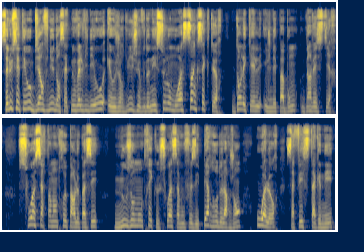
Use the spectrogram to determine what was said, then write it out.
Salut c'est Théo, bienvenue dans cette nouvelle vidéo et aujourd'hui je vais vous donner selon moi 5 secteurs dans lesquels il n'est pas bon d'investir. Soit certains d'entre eux par le passé nous ont montré que soit ça vous faisait perdre de l'argent ou alors ça fait stagner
